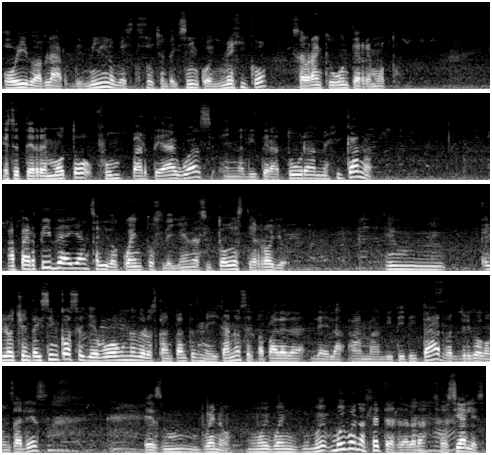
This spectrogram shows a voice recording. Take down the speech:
oído hablar de 1985 en México, sabrán que hubo un terremoto. Este terremoto fue un parteaguas en la literatura mexicana. A partir de ahí han salido cuentos, leyendas y todo este rollo. En el 85 se llevó a uno de los cantantes mexicanos, el papá de la, de la amandititita, Rodrigo González. Es bueno, muy, buen, muy, muy buenas letras, la verdad, Ajá. sociales,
